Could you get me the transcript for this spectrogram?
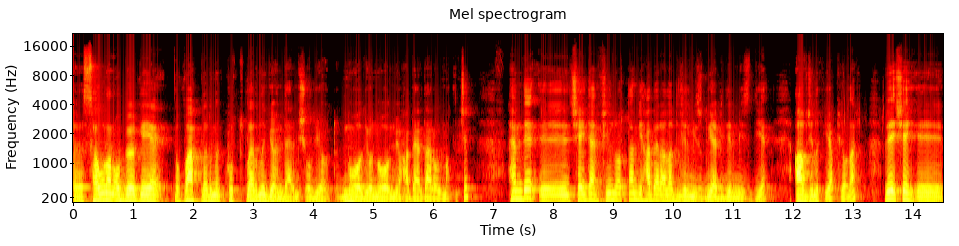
e, Sauron o bölgeye varklarını, kurtlarını göndermiş oluyor. Ne oluyor, ne olmuyor haberdar olmak için. Hem de e, şeyden Finrod'dan bir haber alabilir miyiz, duyabilir miyiz diye avcılık yapıyorlar. Ve şey e,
